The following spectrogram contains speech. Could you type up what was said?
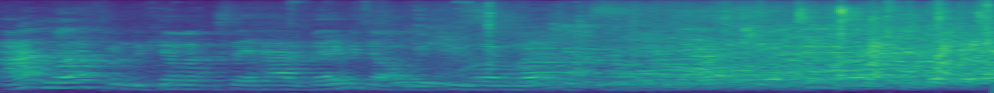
I'd love for him to come up and say hi to Babydog if you want to.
